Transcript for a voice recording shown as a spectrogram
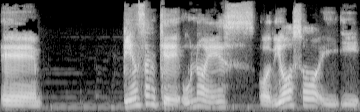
eh, piensan que uno es odioso y,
